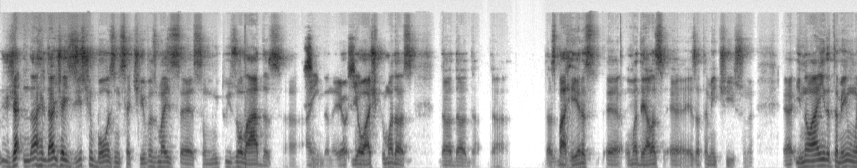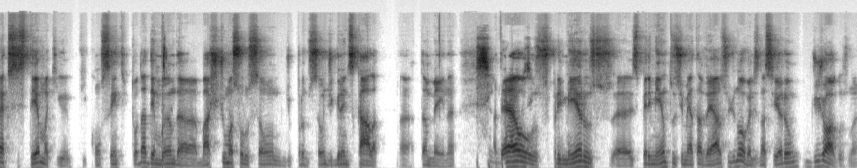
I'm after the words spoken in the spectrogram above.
já, na realidade já existem boas iniciativas, mas são muito isoladas ainda, sim, né? E eu acho que uma das da, da, da, das barreiras, uma delas é exatamente isso, né? É, e não há ainda também um ecossistema que, que concentre toda a demanda abaixo de uma solução de produção de grande escala né, também, né? Sim, Até sim. os primeiros é, experimentos de metaverso, de novo, eles nasceram de jogos, né?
